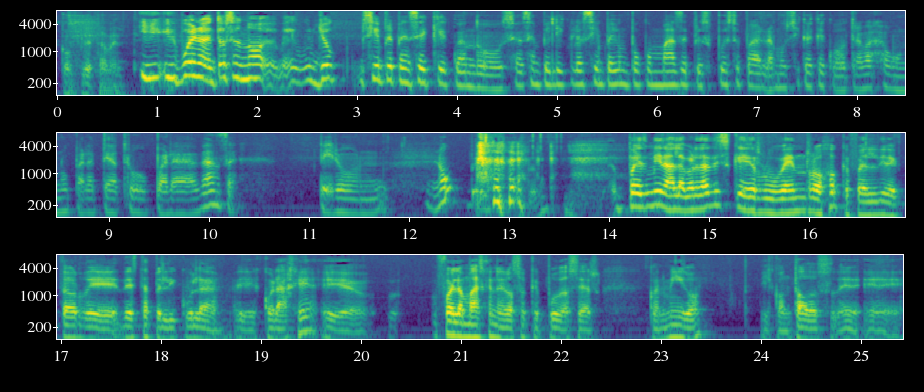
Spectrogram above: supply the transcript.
completamente. Y, y, bueno, entonces no, yo siempre pensé que cuando se hacen películas siempre hay un poco más de presupuesto para la música que cuando trabaja uno para teatro o para danza, pero no. Pues mira, la verdad es que Rubén Rojo, que fue el director de, de esta película eh, Coraje, eh, fue lo más generoso que pudo hacer conmigo y con todos eh, eh,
